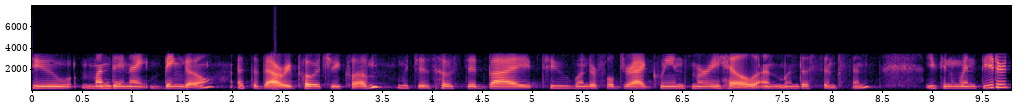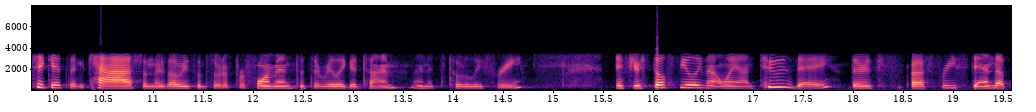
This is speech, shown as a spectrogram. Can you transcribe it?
to Monday Night Bingo at the Bowery Poetry Club, which is hosted by two wonderful drag queens, Marie Hill and Linda Simpson. You can win theater tickets and cash, and there's always some sort of performance. It's a really good time, and it's totally free. If you're still feeling that way on Tuesday, there's a free stand-up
